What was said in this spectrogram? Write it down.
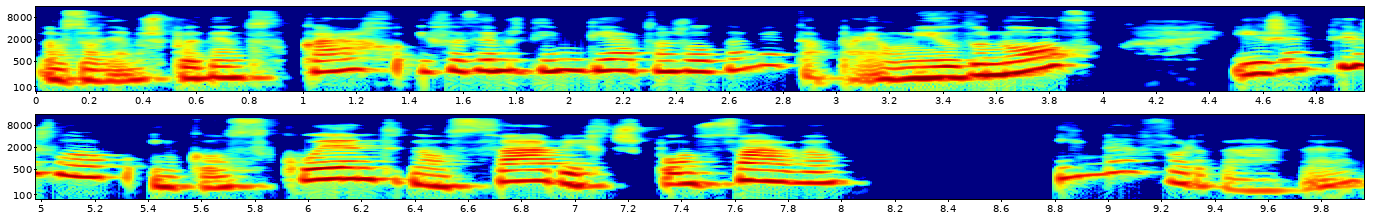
Nós olhamos para dentro do carro e fazemos de imediato um julgamento. Ah, pá, é um miúdo novo e a gente diz logo, inconsequente, não sabe, irresponsável. E na verdade,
